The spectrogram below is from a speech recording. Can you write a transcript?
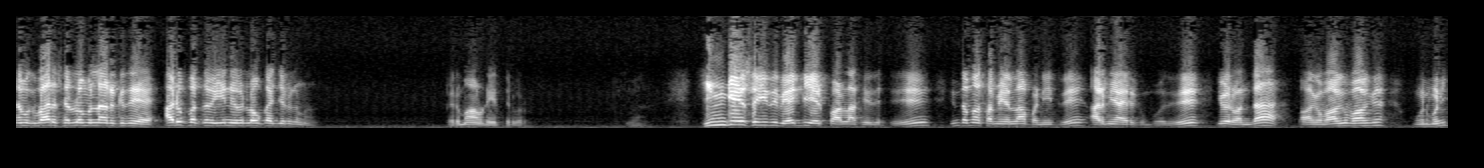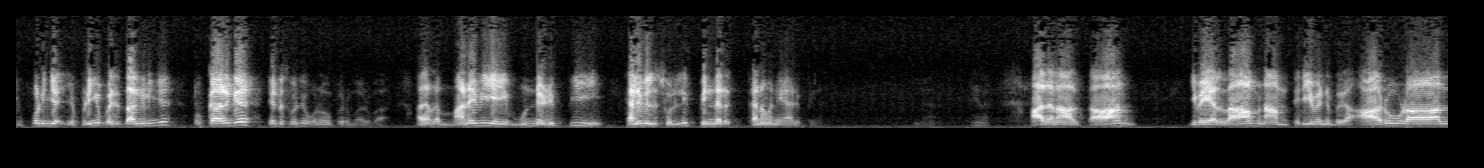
நமக்கு வேற செல்வம் எல்லாம் இருக்குது. அடுப்பத்த வையின்னு இவர்ல உட்காந்துருக்கணும் பெருமானுடைய திருவர் இங்கே செய்து வேண்டிய ஏற்பாடுலாம் செய்துட்டு இந்த மாதிரி சமையல்லாம் பண்ணிட்டு அருமையா இருக்கும் போது இவர் வந்தா வாங்க வாங்க வாங்க மூணு மணிக்கு போனீங்க. எப்படிங்க பசி தாங்குனீங்க? உட்காருங்க என்று சொல்லி உணவு பெருமாறுவா அதனால மனைவியை முன்னெழுப்பி கனவில் சொல்லி பின்னர் கணவனை அனுப்பினார். அதனால் தான் இவையெல்லாம் நாம் தெரிய வேண்டும். அருளால்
